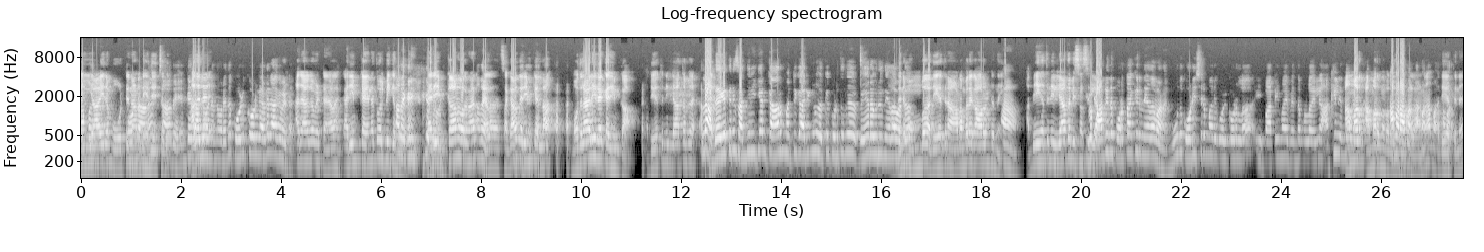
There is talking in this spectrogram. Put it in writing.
അയ്യായിരം വോട്ടിനാണ് അദ്ദേഹം ജയിച്ചത്. എന്ന് പറയുന്ന കോഴിക്കോടുകാരുടെ രാഘവേട്ടൻ. രാഘവേട്ടൻ. അയാളെ കരീം ഖാനെ അതെ തോൽപ്പിക്കുന്നത് കരീം കരീം എന്ന് പറഞ്ഞാൽ സഖാവ് കരീം ഖല്ല മുതലാളിയുടെ കരീം ഖാ അദ്ദേഹത്തിന് ഇല്ലാത്ത അല്ല അദ്ദേഹത്തിന് സഞ്ചരിക്കാൻ കാറും മറ്റു കാര്യങ്ങളും ഒക്കെ കൊടുത്തത് വേറെ ഒരു നേതാവ് മുമ്പ് അദ്ദേഹത്തിന് ആഡംബര കാർ ഉണ്ടെന്നേ അദ്ദേഹത്തിന് ഇല്ലാത്ത ബിസിനസ് പാർട്ടിന്ന് പാർട്ടിയിൽ നിന്ന് പുറത്താക്കിയ ഒരു നേതാവാണ്. മൂന്ന് കോടീശ്വരന്മാർ കോഴിക്കോടുള്ള ഈ പാർട്ടിയുമായി ബന്ധമുള്ളതിൽ അഖിൽ അമർ അമർ എന്ന് പറയുന്ന അദ്ദേഹത്തിന്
